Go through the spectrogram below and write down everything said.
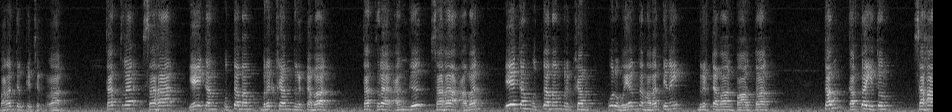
வனத்திற்கு சென்றான். தத்ர சக ஏகம் உத்தமம் விரக்ஷம் திருஷ்டவான். தத்ர அங்கு சக அவன் ஏகம் உத்தமம் விரக்ஷம். ஒரு உயர்ந்த மரத்தினை திருஷ்டவான் பார்த்தான். தம் கர்த்தயித்தும் சகா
